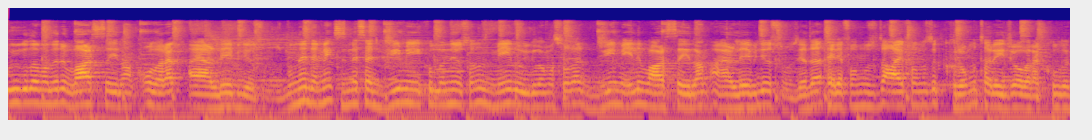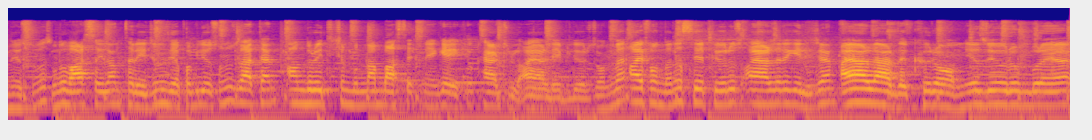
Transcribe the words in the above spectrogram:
Uygulamaları varsayılan olarak ayarlayabiliyorsunuz. Bu ne demek? Siz mesela Gmail kullanıyorsanız mail uygulaması olarak Gmail'i varsayılan ayarlayabiliyorsunuz. Ya da telefonunuzda iPhone'unuzda Chrome'u tarayıcı olarak kullanıyorsunuz. Bunu varsayılan tarayıcınız yapabiliyorsunuz. Zaten Android için bundan bahsetmeye gerek yok. Her türlü ayarlayabiliyoruz onu da. iPhone'da nasıl yapıyoruz? Ayarlara geleceğim. Ayarlarda Chrome yazıyorum buraya.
